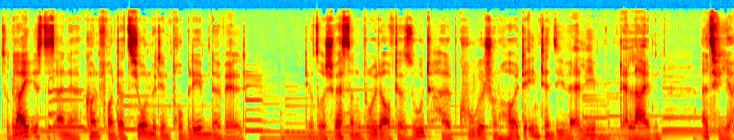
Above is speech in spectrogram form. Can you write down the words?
Zugleich ist es eine Konfrontation mit den Problemen der Welt, die unsere Schwestern und Brüder auf der Südhalbkugel schon heute intensiver erleben und erleiden als wir.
